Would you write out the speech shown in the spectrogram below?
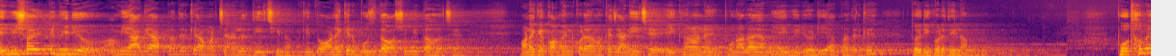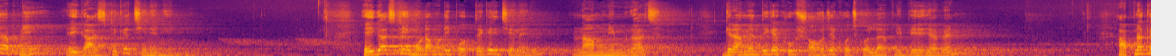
এই বিষয়ে একটি ভিডিও আমি আগে আপনাদেরকে আমার চ্যানেলে দিয়েছিলাম, কিন্তু অনেকের বুঝতে অসুবিধা হয়েছে। অনেকে কমেন্ট করে আমাকে জানিয়েছে, এই কারণে পুনরায় আমি এই ভিডিওটি আপনাদেরকে তৈরি করে দিলাম। প্রথমে আপনি এই গাছটিকে চিনে নিন। এই গাছটি মোটামুটি প্রত্যেকেই চেনেন, নাম নিম গাছ। গ্রামের দিকে খুব সহজে খোঁজ করলে আপনি পেয়ে যাবেন। আপনাকে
